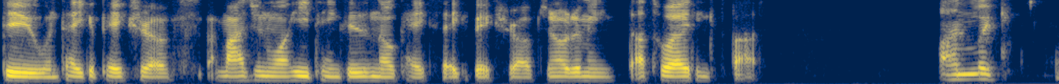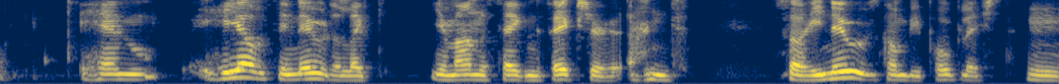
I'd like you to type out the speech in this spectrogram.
do and take a picture of imagine what he thinks isn't okay to take a picture of do you know what I mean that's why I think it's bad and like him he obviously knew that like your man was taking the picture and so he knew it was going to be published Hmm.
